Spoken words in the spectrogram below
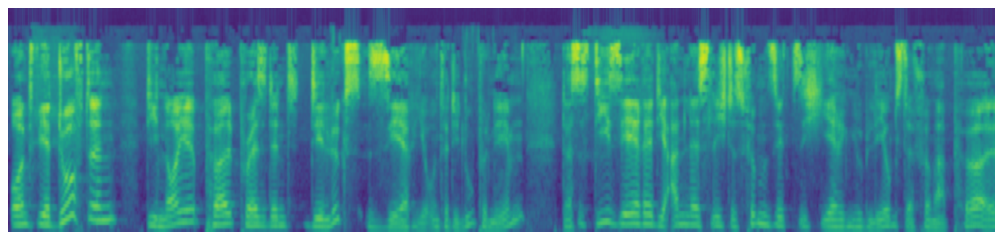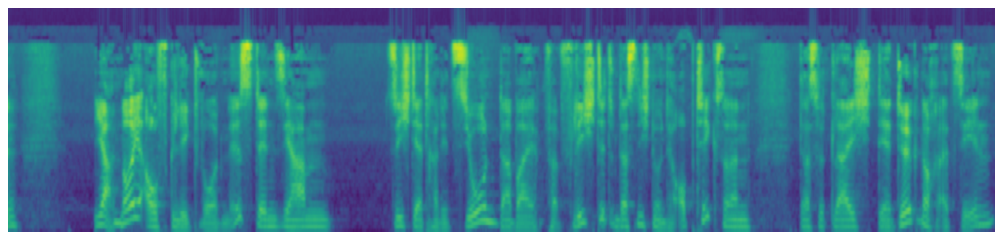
Und wir durften die neue Pearl President Deluxe Serie unter die Lupe nehmen. Das ist die Serie, die anlässlich des 75-jährigen Jubiläums der Firma Pearl ja, neu aufgelegt worden ist, denn sie haben sich der Tradition dabei verpflichtet und das nicht nur in der Optik, sondern das wird gleich der Dirk noch erzählen.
